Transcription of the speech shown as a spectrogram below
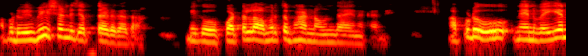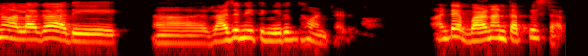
అప్పుడు విభీషణుడు చెప్తాడు కదా మీకు పొట్టలో అమృత భాండం ఉంది ఆయనకని. అప్పుడు నేను వెయ్యను అలాగా అది ఆ, రాజనీతికి విరుద్ధం అంటాడు. అంటే బాణాన్ని తప్పిస్తారు.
